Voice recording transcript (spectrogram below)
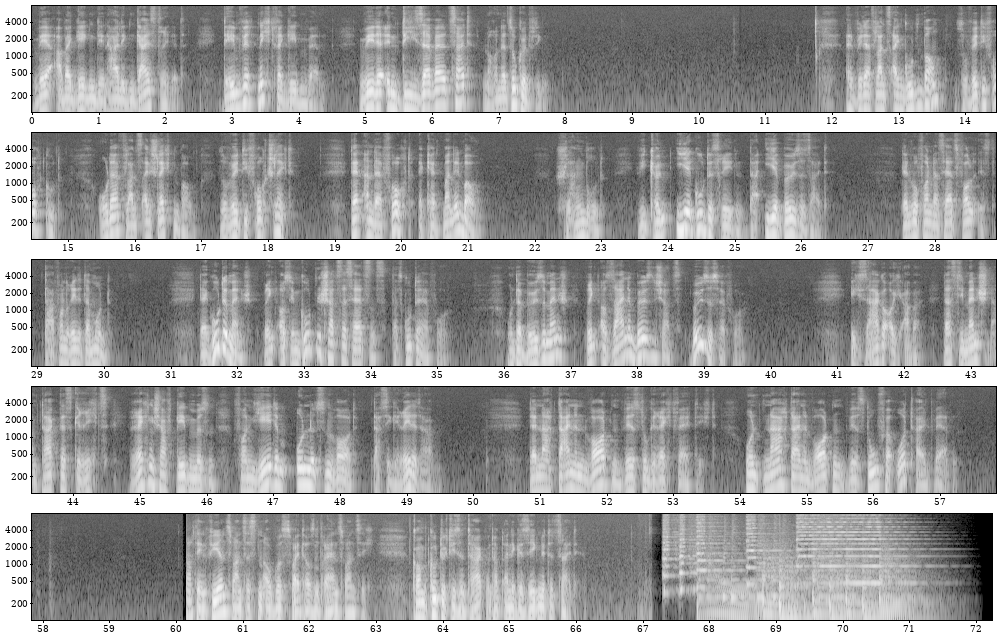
Wer aber gegen den Heiligen Geist redet, dem wird nicht vergeben werden, weder in dieser Weltzeit noch in der zukünftigen. Entweder pflanzt einen guten Baum, so wird die Frucht gut, oder pflanzt einen schlechten Baum, so wird die Frucht schlecht. Denn an der Frucht erkennt man den Baum. Schlangenbrut, wie könnt ihr Gutes reden, da ihr böse seid? Denn wovon das Herz voll ist, davon redet der Mund. Der gute Mensch bringt aus dem guten Schatz des Herzens das Gute hervor. Und der böse Mensch bringt aus seinem bösen Schatz Böses hervor. Ich sage euch aber, dass die Menschen am Tag des Gerichts Rechenschaft geben müssen von jedem unnützen Wort, das sie geredet haben. denn nach deinen Worten wirst du gerechtfertigt und nach deinen Worten wirst du verurteilt werden. Nach den 24. August 2023. Kommt gut durch diesen Tag und habt eine gesegnete Zeit.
